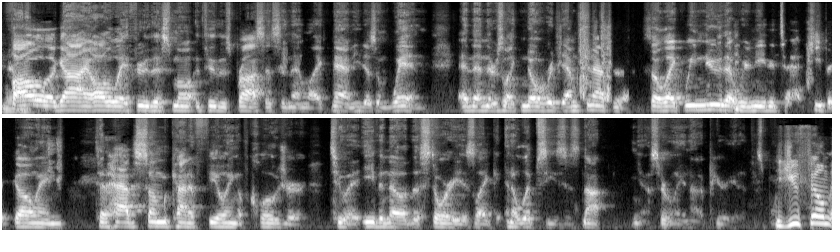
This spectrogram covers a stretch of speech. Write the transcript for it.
yeah. follow a guy all the way through this mo- through this process, and then like, man, he doesn't win, and then there's like no redemption after that. So like, we knew that we needed to keep it going to have some kind of feeling of closure to it, even though the story is like an ellipses. It's not, you know, certainly not a period at this point. Did you film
